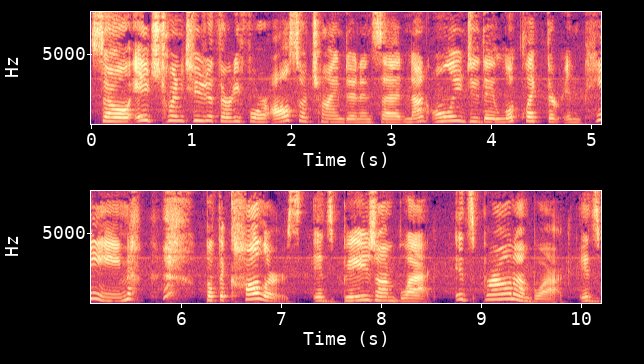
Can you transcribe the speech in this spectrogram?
So, age 22 to 34 also chimed in and said not only do they look like they're in pain, but the colors it's beige on black, it's brown on black, it's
